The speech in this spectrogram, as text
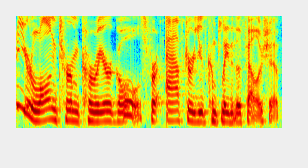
What are your long-term career goals for after you've completed the fellowship?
